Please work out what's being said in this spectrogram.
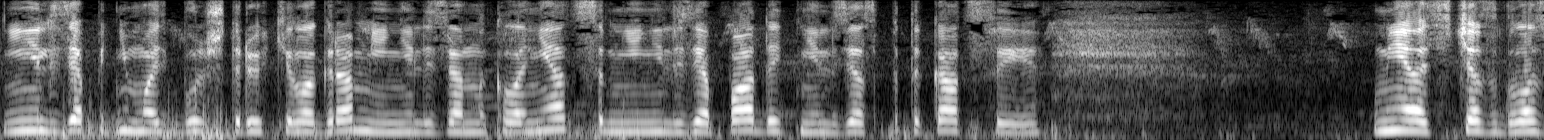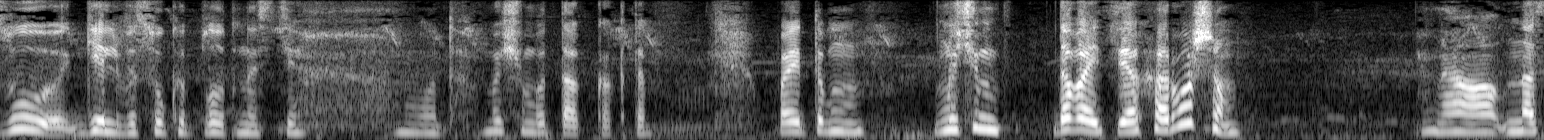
Мне нельзя поднимать больше трех килограмм, мне нельзя наклоняться, мне нельзя падать, нельзя спотыкаться. И... У меня сейчас в глазу гель высокой плотности. Вот. В общем, вот так как-то. Поэтому, в общем, давайте о хорошем. А, у нас,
